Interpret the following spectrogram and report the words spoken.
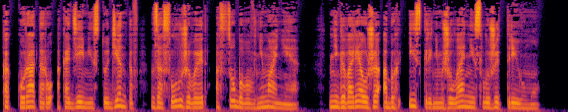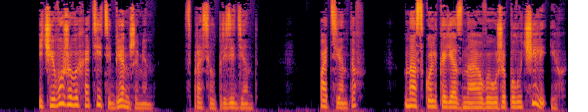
как куратору Академии студентов, заслуживает особого внимания, не говоря уже об их искреннем желании служить Триуму. «И чего же вы хотите, Бенджамин?» — спросил президент. «Патентов? Насколько я знаю, вы уже получили их?»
